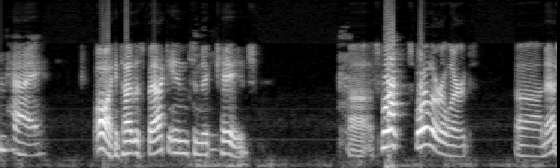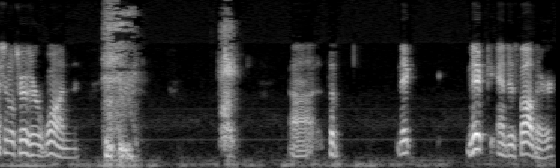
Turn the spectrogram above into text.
Okay. Oh, I can tie this back into Nick Cage. Uh, spoil- spoiler alert. Uh, National Treasure 1. Uh, the, Nick, Nick and his father,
